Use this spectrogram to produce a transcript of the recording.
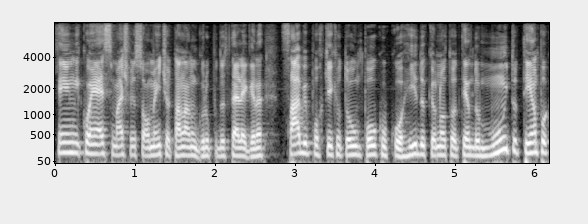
Quem me conhece mais pessoalmente, eu tá lá no grupo do Telegram, sabe por que, que eu tô um pouco corrido, que eu não tô tendo muito tempo,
